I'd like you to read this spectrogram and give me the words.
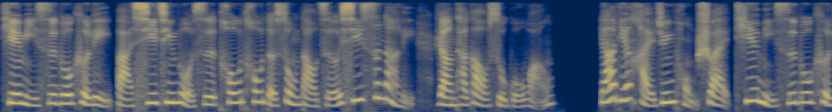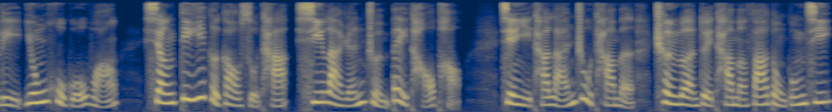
天米斯多克利把西钦诺斯偷偷的送到泽西斯那里，让他告诉国王。雅典海军统帅天米斯多克利拥护国王，想第一个告诉他希腊人准备逃跑，建议他拦住他们，趁乱对他们发动攻击。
